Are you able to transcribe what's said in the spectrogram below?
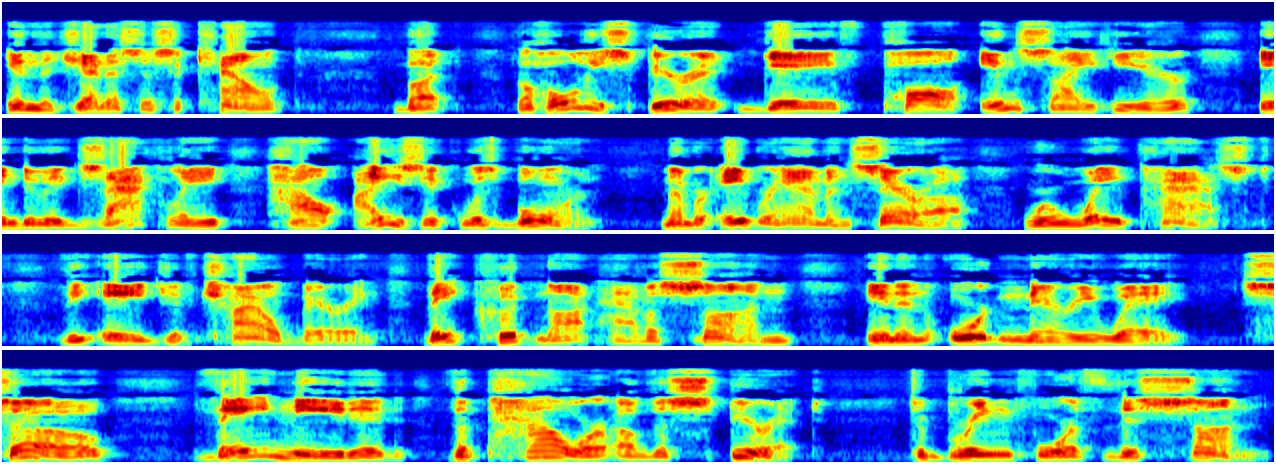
in the Genesis account, but the Holy Spirit gave Paul insight here into exactly how Isaac was born. Remember, Abraham and Sarah were way past the age of childbearing. They could not have a son in an ordinary way. So, they needed the power of the Spirit to bring forth this son.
